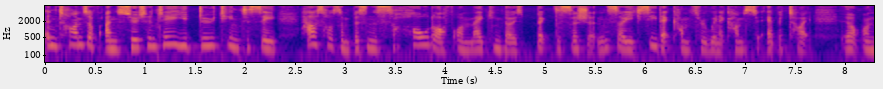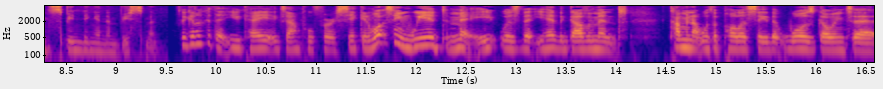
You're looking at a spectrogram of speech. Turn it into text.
in times of uncertainty, you do tend to see households and businesses hold off on making those big decisions. So you see that come through when it comes to appetite uh, on spending and investment. If we can look at that UK example for a second, what seemed weird to me was that you had the government coming up with a policy that was going to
